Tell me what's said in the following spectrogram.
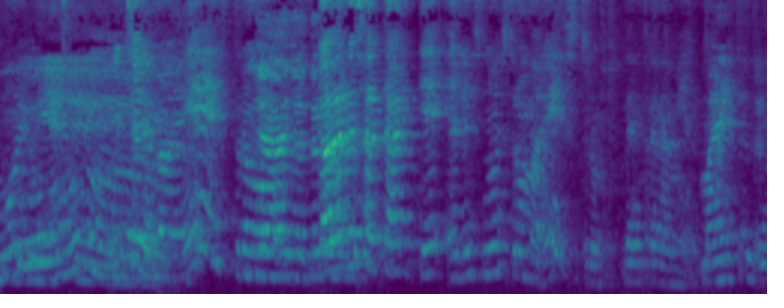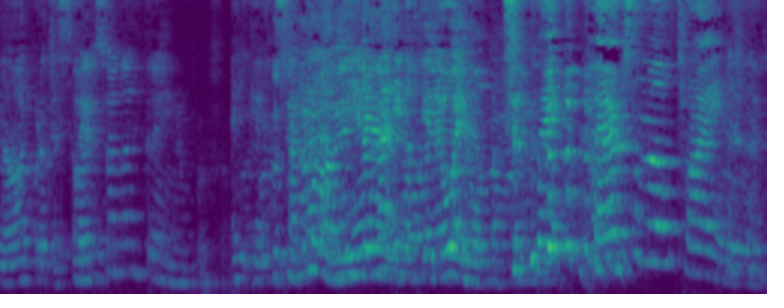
Muy bien. Échale, maestro. Ya, ya te Cabe resaltar que él es nuestro maestro de entrenamiento. Maestro, entrenador, profesor. Personal trainer, por favor. El que Porque nos si saca no la vender, mierda y no nos tiene bueno. no Personal trainer.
